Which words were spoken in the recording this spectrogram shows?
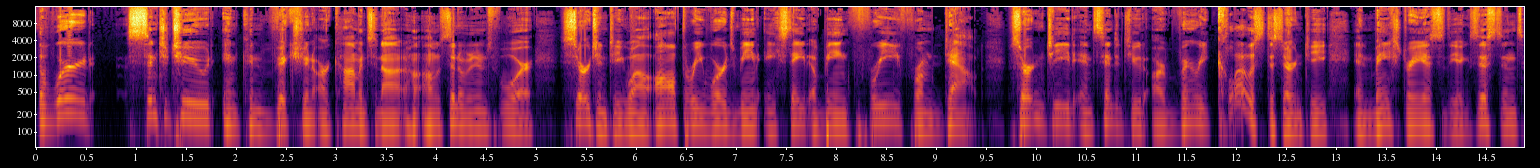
The word certitude and conviction are common um, synonyms for certainty, while all three words mean a state of being free from doubt. Certainty and certitude are very close to certainty and may stress the existence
